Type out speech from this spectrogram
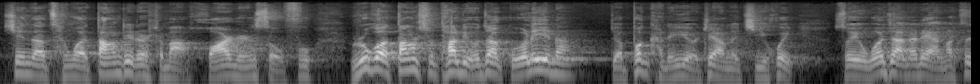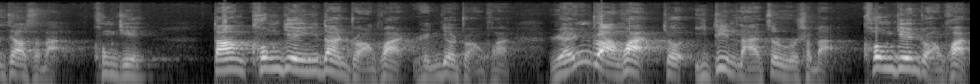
现在成为当地的什么华人首富。如果当时他留在国内呢，就不可能有这样的机会。所以我讲的两个字叫什么？空间。当空间一旦转换，人就转换。人转换就一定来自于什么？空间转换，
